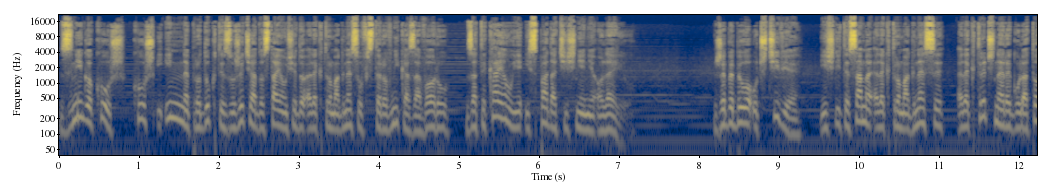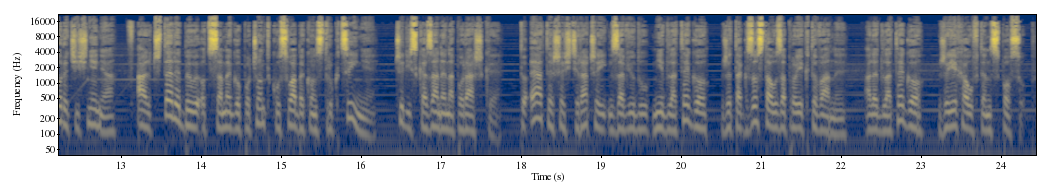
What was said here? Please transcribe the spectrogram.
Z niego kurz, kurz i inne produkty zużycia dostają się do elektromagnesów sterownika zaworu, zatykają je i spada ciśnienie oleju. Żeby było uczciwie, jeśli te same elektromagnesy, elektryczne regulatory ciśnienia w AL4 były od samego początku słabe konstrukcyjnie, czyli skazane na porażkę, to E EAT6 raczej zawiódł nie dlatego, że tak został zaprojektowany, ale dlatego, że jechał w ten sposób.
